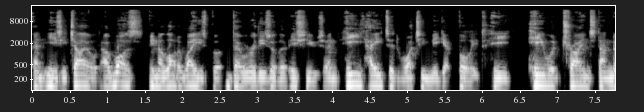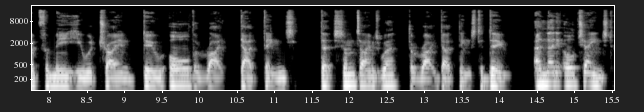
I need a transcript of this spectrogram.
an easy child. I was in a lot of ways, but there were these other issues. And he hated watching me get bullied. He he would try and stand up for me. He would try and do all the right dad things that sometimes weren't the right dad things to do. And then it all changed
